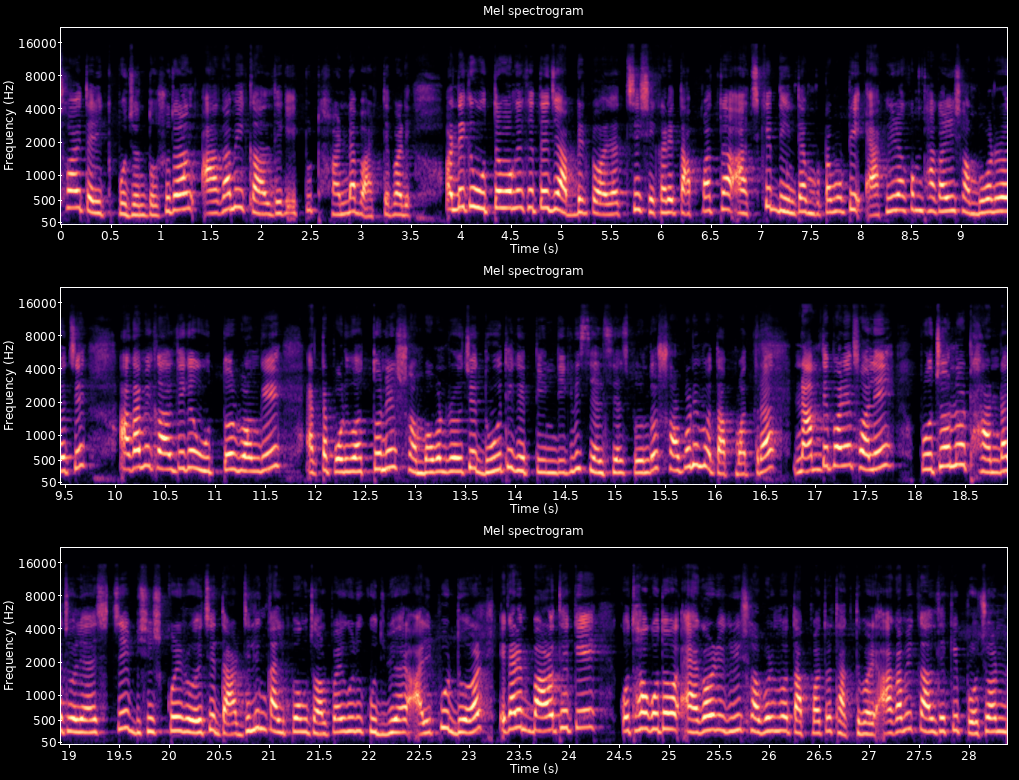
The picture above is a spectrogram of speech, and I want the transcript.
ছয় তারিখ পর্যন্ত। সুতরাং আগামীকাল থেকে একটু ঠান্ডা বাড়তে পারে। অনেকে উত্তরবঙ্গের ক্ষেত্রে যে আপডেট পাওয়া যাচ্ছে, সেখানে তাপমাত্রা আজকের দিনটা মোটামুটি একই রকম থাকারই সম্ভাবনা রয়েছে। আগামীকাল থেকে উত্তরবঙ্গে একটা পরিবর্তনের সম্ভাবনা রয়েছে। দুই থেকে তিন ডিগ্রি সেলসিয়াস পর্যন্ত সর্বনিম্ন তাপমাত্রা নামতে পারে, ফলে প্রচণ্ড ঠান্ডা চলে আসছে। বিশেষ করে রয়েছে দার্জিলিং, কালিম্পং, জলপাইগুড়ি, কুচবিহার, আলিপুরদুয়ার। এখানে বারো বারো থেকে কোথাও কোথাও এগারো ডিগ্রি সর্বনিম্ন তাপমাত্রা থাকতে পারে। আগামীকাল থেকে প্রচণ্ড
